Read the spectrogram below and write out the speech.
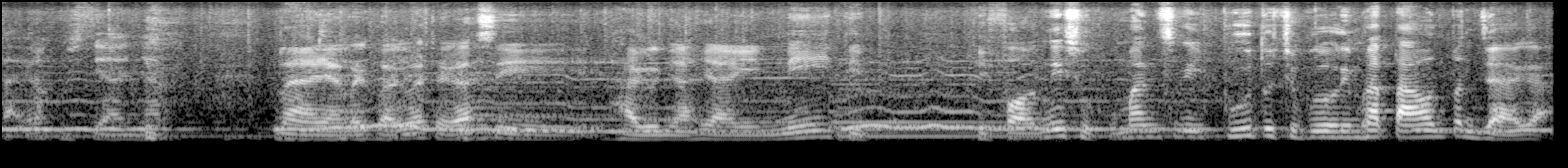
tak kira Gusti Anyar. Nah, yang terbaru adalah si Harun Yahya ini di difonis hukuman 1075 tahun penjara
